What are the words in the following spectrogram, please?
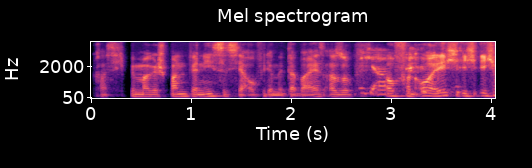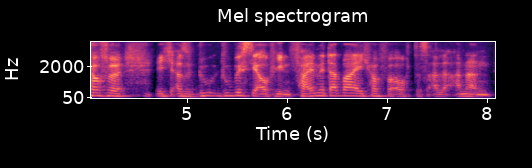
Krass, ich bin mal gespannt, wer nächstes Jahr auch wieder mit dabei ist. Also auch. auch. von euch. Ich, ich hoffe, ich, also du, du bist ja auf jeden Fall mit dabei. Ich hoffe auch, dass alle anderen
